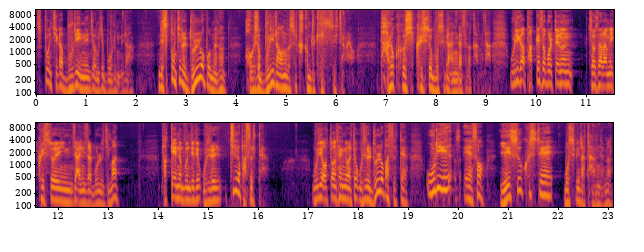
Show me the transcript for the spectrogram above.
스폰지가 물이 있는지 없는지 모릅니다. 근데 스폰지를 눌러 보면은 거기서 물이 나오는 것을 가끔 느낄 수 있잖아요. 바로 그것이 그리스도의 모습이 아닌가 생각합니다. 우리가 밖에서 볼 때는 저 사람이 그리스도인인지 아닌지 잘 모르지만 밖에 있는 분들이 우리를 찔러 봤을 때 우리 어떤 생명할 때 우리를 눌러봤을 때 우리에서 예수 그리스도의 모습이 나타난다면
